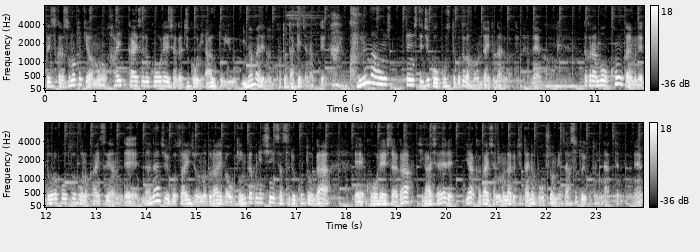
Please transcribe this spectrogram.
ですからその時はもう徘徊する高齢者が事故に遭うという今までのことだけじゃなくてはい。車を運転して事故を起こすってことが問題となるわけだよねだからもう今回もね道路交通法の改正案で75歳以上のドライバーを厳格に審査することが、えー高齢者が被害者やや加害者にもなる事態の防止を目指すということになってるんだよね。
